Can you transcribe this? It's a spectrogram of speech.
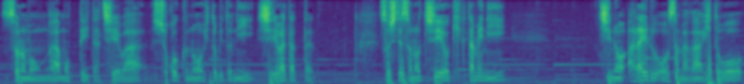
ソロモンが持っていた知恵は諸国の人々に知れ渡った。そしてその知恵を聞くために地のあらゆる王様が人を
